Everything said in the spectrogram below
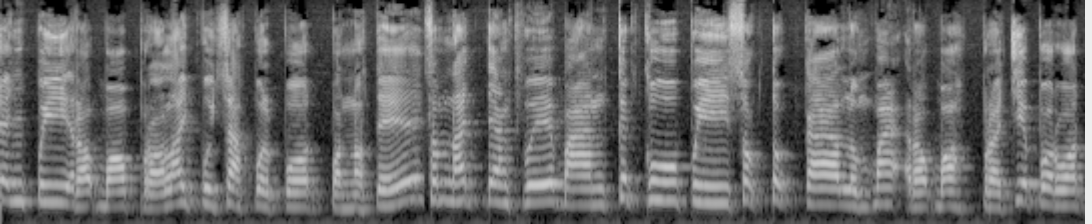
ចេញពីរបបប្រល័យពូជសាសន៍ប៉ុលពតប៉ុណ្ណោះទេសម្ដេចទាំងទ្វេបានគិតគូរពីសុខទុក្ខការលំបាករបស់ប្រជាពលរដ្ឋ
